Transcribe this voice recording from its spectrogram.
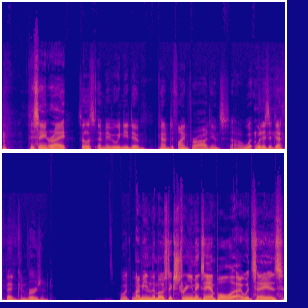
this ain't right. So let's, and maybe we need to kind of define for our audience uh, what what is a deathbed conversion? What, I mean, the most extreme example I would say is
